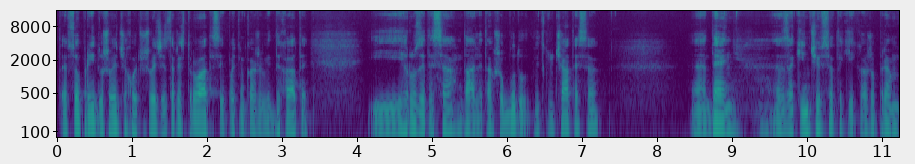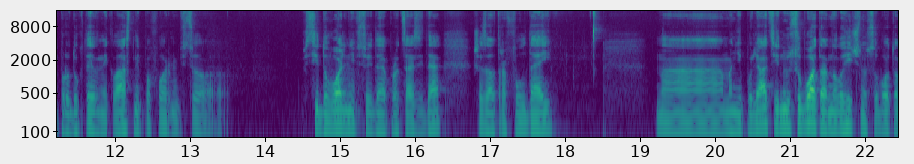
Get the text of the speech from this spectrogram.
Та все, приїду швидше, хочу швидше зареєструватися і потім кажу віддихати і грузитися далі. Так що буду відключатися. Е, День закінчився, такий кажу, прям продуктивний, класний по формі, все всі довольні, все йде, процес йде. Ще завтра full day на маніпуляції. Ну і субота аналогічно, в суботу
